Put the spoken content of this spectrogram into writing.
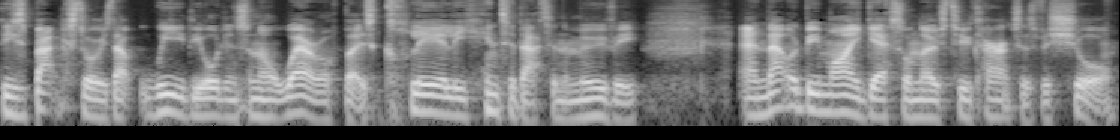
these backstories that we, the audience, are not aware of, but is clearly hinted at in the movie. And that would be my guess on those two characters for sure.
